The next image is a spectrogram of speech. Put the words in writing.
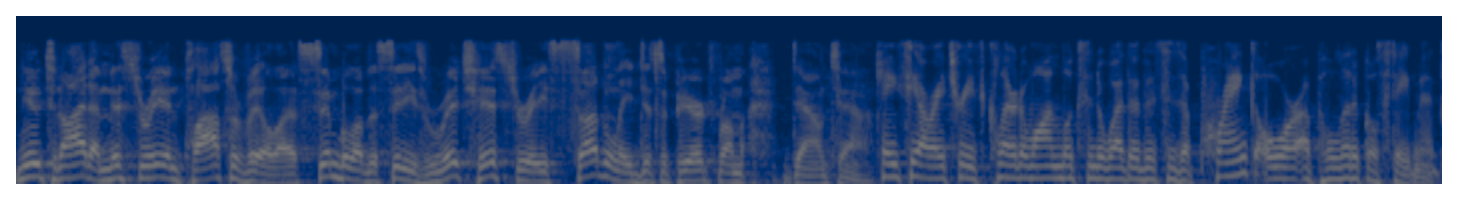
New tonight, a mystery in Placerville. A symbol of the city's rich history suddenly disappeared from downtown. KCRA 3's Claire Doan looks into whether this is a prank or a political statement.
